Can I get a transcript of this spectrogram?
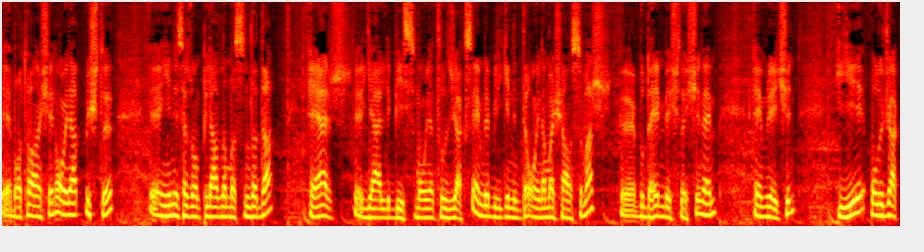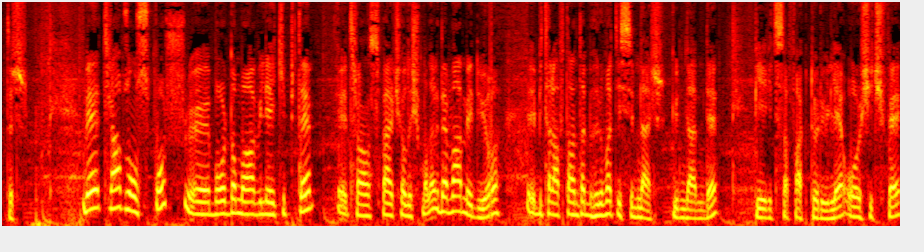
e, Batuhan Şen'i oynatmıştı. E, yeni sezon planlamasında da eğer e, yerli bir isim oynatılacaksa Emre Bilgin'in de oynama şansı var. E, bu da hem Beşiktaş için hem Emre için iyi olacaktır. Ve Trabzonspor e, Bordo Mavili ekipte e, transfer çalışmaları devam ediyor. E, bir taraftan tabi Hırvat isimler gündemde. Bielitsa faktörüyle Oršić ve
